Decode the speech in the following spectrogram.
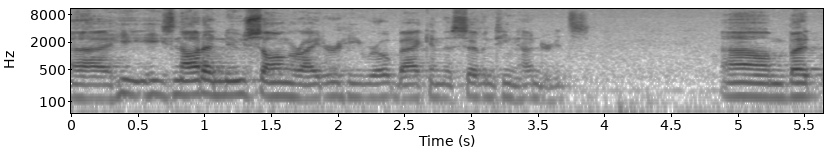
Uh, he, he's not a new songwriter, he wrote back in the 1700s. Um, but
